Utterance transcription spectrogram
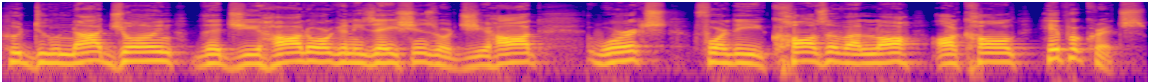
who do not join the jihad organizations or jihad works for the cause of Allah are called hypocrites.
